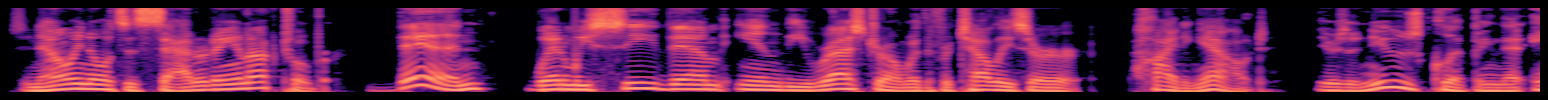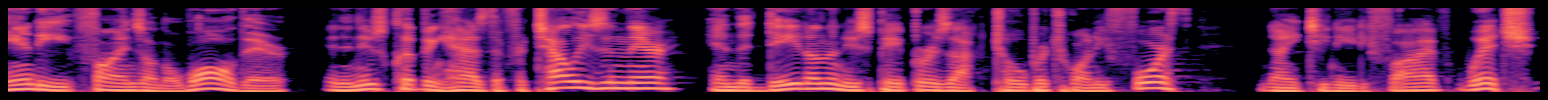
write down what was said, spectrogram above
So now we know it's a Saturday in October. Then when we see them in the restaurant where the Fratellis are hiding out, there's a news clipping that Andy finds on the wall there, and the news clipping has the Fratellis in there, and the date on the newspaper is October 24th, 1985, which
